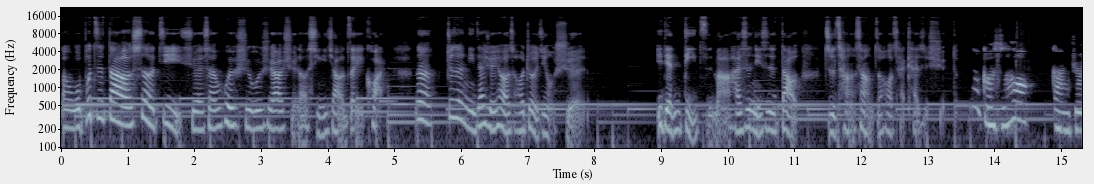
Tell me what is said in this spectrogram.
呃，我不知道设计学生会需不需要学到行销这一块，那就是你在学校的时候就已经有学。一点底子吗？还是你是到职场上之后才开始学的？那个时候感觉，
